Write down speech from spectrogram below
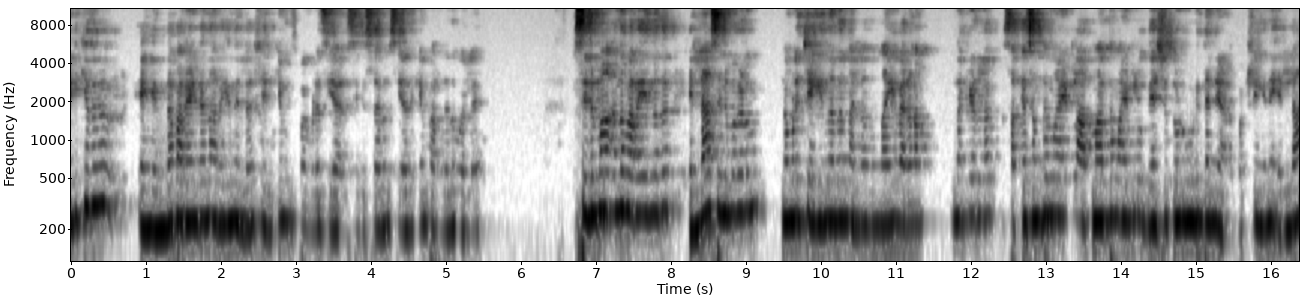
എനിക്കിത് എന്താ പറയേണ്ടതെന്ന് അറിയുന്നില്ല. ശരിക്കും ഇപ്പൊ ഇവിടെ സിബി സാറും സിയാദിക്കും പറഞ്ഞതുപോലെ സിനിമ എന്ന് പറയുന്നത് എല്ലാ സിനിമകളും നമ്മൾ ചെയ്യുന്നത് നല്ല നന്നായി വരണം എന്നൊക്കെയുള്ള സത്യസന്ധമായിട്ടുള്ള ആത്മാർത്ഥമായിട്ടുള്ള ഉദ്ദേശത്തോടു കൂടി തന്നെയാണ്. പക്ഷെ ഇങ്ങനെ എല്ലാ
